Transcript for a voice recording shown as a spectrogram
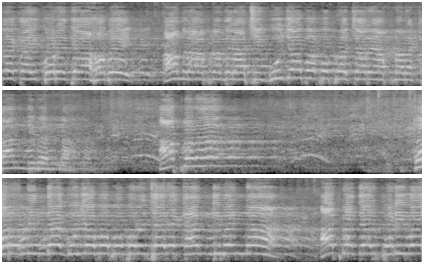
এলাকায় করে দেওয়া হবে। আমরা আপনাদের আছি, গুজব অপপ্রচারে আপনারা কান দিবেন না। আপনারা পরনিন্দা গুজব অপপ্রচারে কান দিবেন না। আপনাদের পরিবার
